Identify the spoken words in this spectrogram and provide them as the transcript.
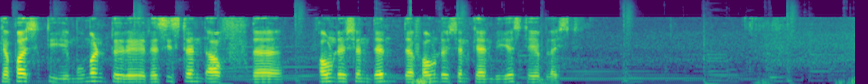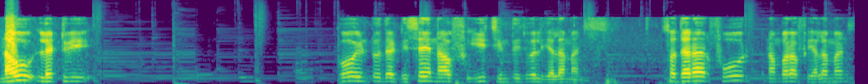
capacity moment resistant of the foundation then the foundation can be stabilized. Now let we go into the design of each individual elements. So there are four number of elements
